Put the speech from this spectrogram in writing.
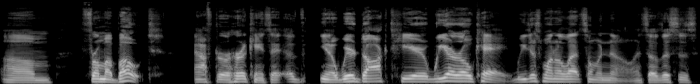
um, from a boat after a hurricane. Say, uh, you know, we're docked here. We are okay. We just want to let someone know. And so this is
